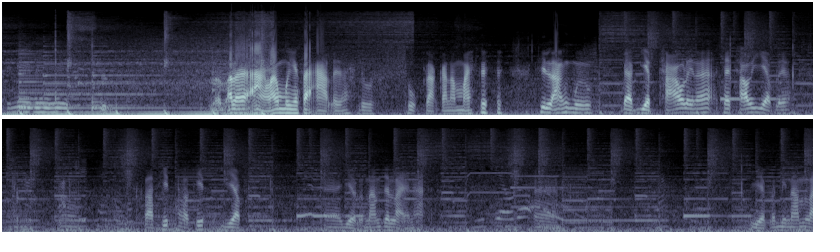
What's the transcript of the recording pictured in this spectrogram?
ที่นี่มีจุดอะไรอ่างล้างมือยังสะอาดเลยนะ ดูถูกหลักอนามัย ที่ล้างมือแบบเหยียบเท้าเลยนะ ใช้เท้าเหยียบเลย สาธิตสาธิตเหยียบเออเหยียบแล้วน้ำจะไหลนะฮะมีเกลียวด้วยอ่าเหยียบแล้วมีน้ำไหล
